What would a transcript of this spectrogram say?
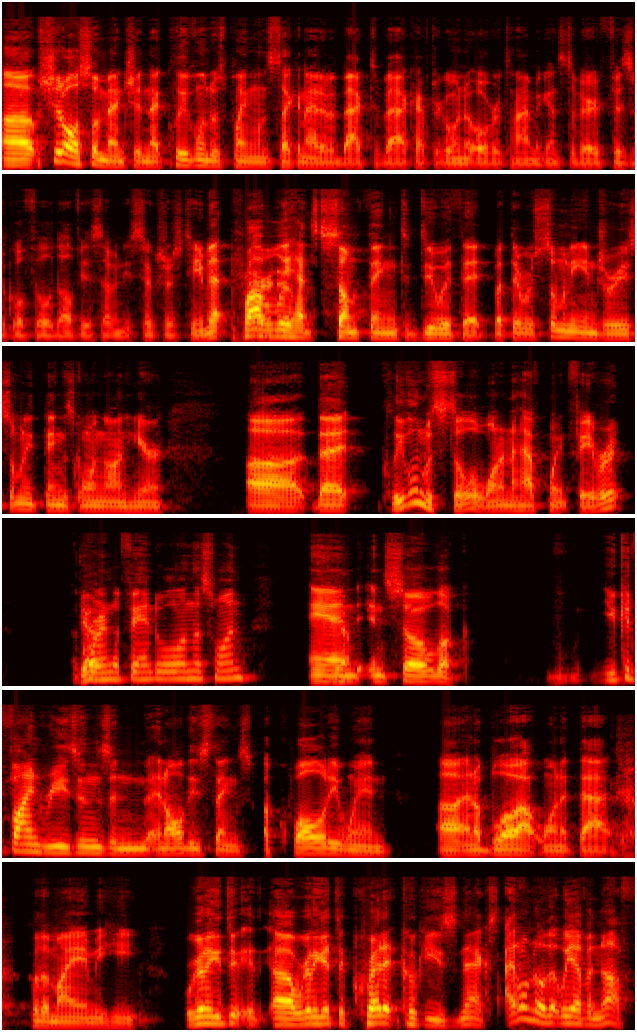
Uh, should also mention that Cleveland was playing on the second night of a back to back after going to overtime against a very physical Philadelphia 76ers team. That probably had something to do with it, but there were so many injuries, so many things going on here uh, that Cleveland was still a one and a half point favorite, according yep. to FanDuel in this one. And yep. and so look, you could find reasons and, and all these things. A quality win uh, and a blowout one at that for the Miami Heat. We're gonna get to uh, we're gonna get to credit cookies next. I don't know that we have enough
